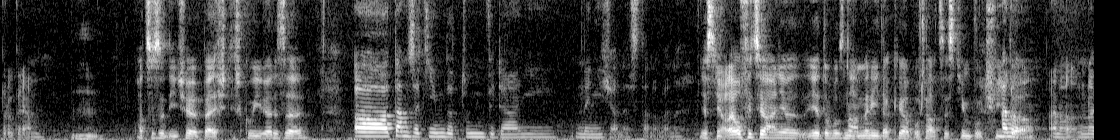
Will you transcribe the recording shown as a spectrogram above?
program. Mhm. A co se týče P4 verze, Uh, tam zatím datum vydání není žádné stanovené. jasně, ale oficiálně je to oznámený taky a pořád se s tím počítá. Ano, ano, na,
